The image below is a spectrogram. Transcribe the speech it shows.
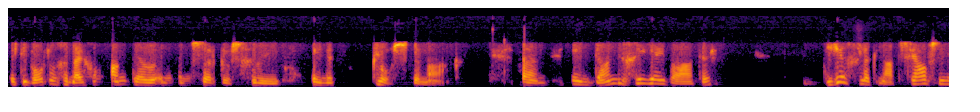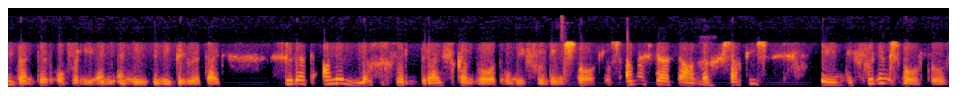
is die wortel geneig om aan te hou in, in sirkels groei en dit klos te maak. Um, en dan gee jy water deeglik nat selfs in die winter of in die in in die, in die periodetyd sodat alle lug verdryf kan word om die voedingswortels. Anders is daar lugsakkies en die voedingswortels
